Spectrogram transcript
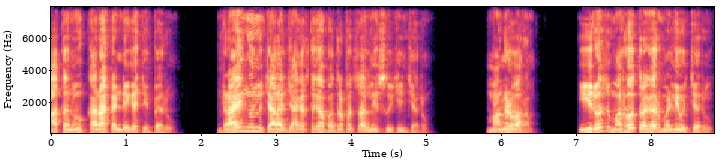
అతను కరాఖండిగా చెప్పారు. డ్రాయింగులను చాలా జాగ్రత్తగా భద్రపరచాలని సూచించారు. మంగళవారం. ఈరోజు మల్హోత్రా గారు మళ్ళీ వచ్చారు.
